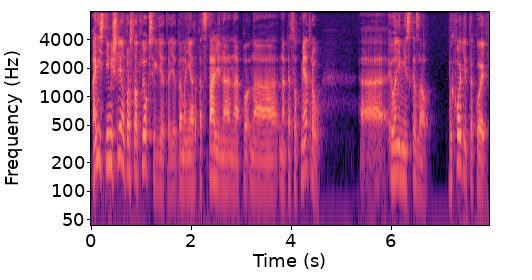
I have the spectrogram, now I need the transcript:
они с ними шли, он просто отвлекся где-то, где-то там они отстали на, на, на, на 500 метров, а, и он им не сказал. Выходит такой,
